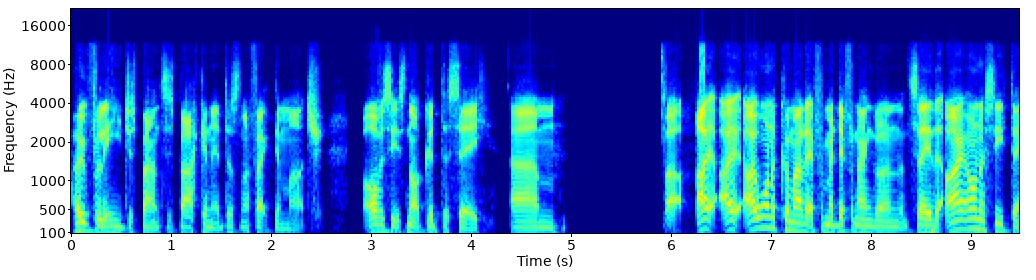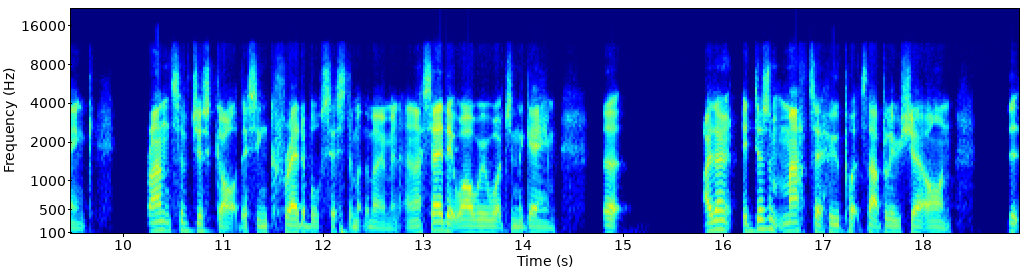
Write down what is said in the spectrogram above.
Hopefully he just bounces back and it doesn't affect him much. Obviously it's not good to see. Um, but I, I, I want to come at it from a different angle and say that I honestly think France have just got this incredible system at the moment. And I said it while we were watching the game that I don't it doesn't matter who puts that blue shirt on. The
